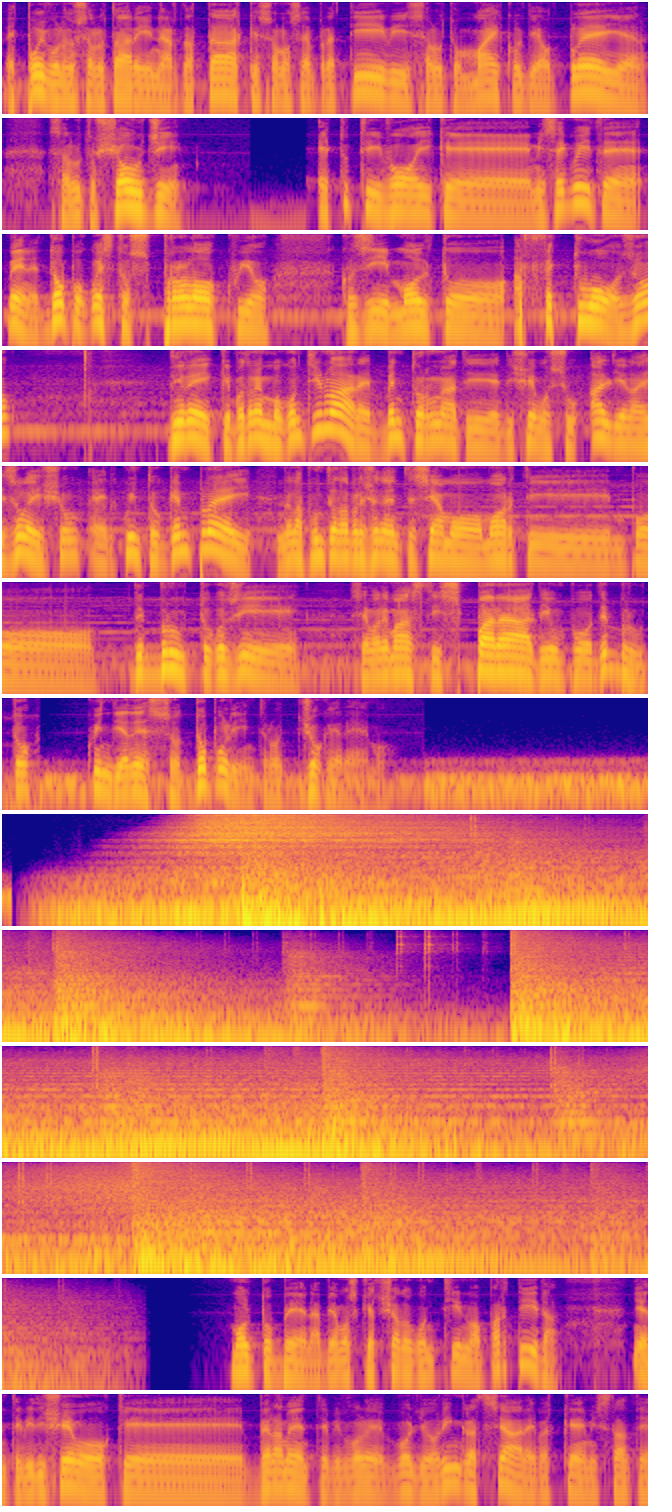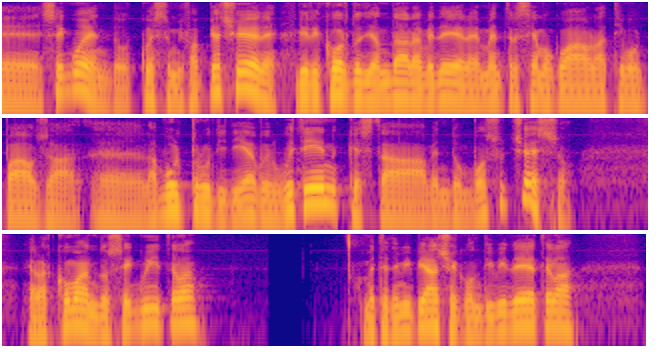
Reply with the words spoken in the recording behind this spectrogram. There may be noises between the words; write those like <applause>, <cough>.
e poi volevo salutare i Nerd Attack che sono sempre attivi, saluto Michael di Outplayer, saluto Shoji e tutti voi che mi seguite. Bene, dopo questo sproloquio così molto affettuoso, direi che potremmo continuare. Bentornati, dicevo, su Alien Isolation, è il quinto gameplay. Nella puntata precedente siamo morti un po' de brutto, così siamo rimasti sparati un po' de brutto. Quindi adesso, dopo l'intro, giocheremo. Molto bene, abbiamo schiacciato continua partita. Niente, vi dicevo che veramente vi vole, voglio ringraziare perché mi state seguendo, questo mi fa piacere. Vi ricordo di andare a vedere, mentre siamo qua un attimo in pausa, eh, la Voltrudy di Evil Within che sta avendo un buon successo. Mi raccomando, seguitela, mettete mi piace, condividetela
